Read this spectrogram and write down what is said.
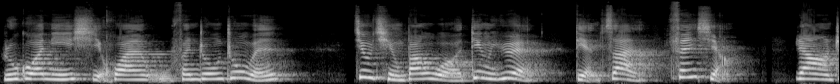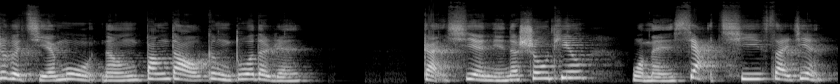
如果你喜欢五分钟中文，就请帮我订阅、点赞、分享，让这个节目能帮到更多的人。感谢您的收听，我们下期再见。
